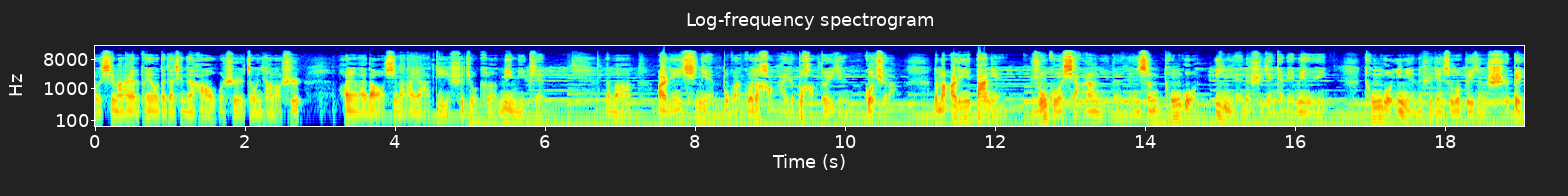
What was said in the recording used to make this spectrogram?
有喜马拉雅的朋友，大家现在好，我是周文强老师，欢迎来到喜马拉雅第十九课秘密篇。那么，二零一七年不管过得好还是不好，都已经过去了。那么，二零一八年，如果想让你的人生通过一年的时间改变命运，通过一年的时间收入倍增十倍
